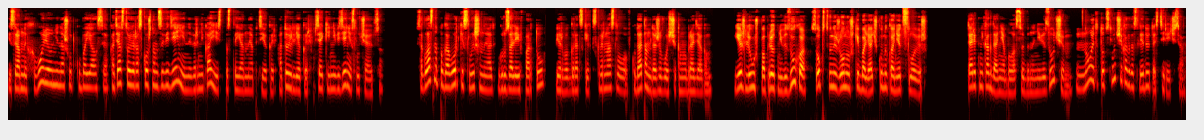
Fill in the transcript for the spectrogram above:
И срамных хворей он не на шутку боялся, хотя в столь роскошном заведении наверняка есть постоянный аптекарь, а то и лекарь, всякие невезения случаются. Согласно поговорке, слышанной от грузолей в порту, первых городских сквернословов, куда там даже возчикам и бродягам. Ежели уж попрет невезуха, собственной женушке болячку наконец словишь. Тарик никогда не был особенно невезучим, но это тот случай, когда следует остеречься.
